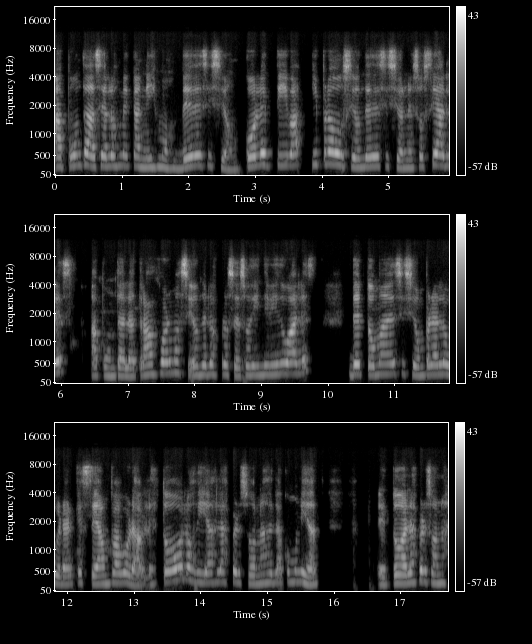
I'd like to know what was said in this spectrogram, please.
apunta hacia los mecanismos de decisión colectiva y producción de decisiones sociales, apunta a la transformación de los procesos individuales de toma de decisión para lograr que sean favorables. Todos los días las personas de la comunidad, eh, todas las personas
